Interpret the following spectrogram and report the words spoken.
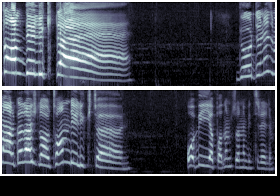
tam delikte. Gördünüz mü arkadaşlar tam delikten. O bir yapalım sonra bitirelim.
